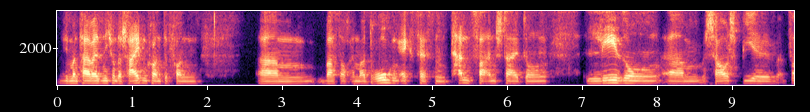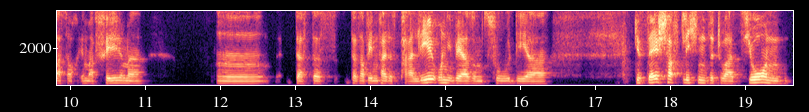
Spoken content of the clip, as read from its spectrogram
die man teilweise nicht unterscheiden konnte von ähm, was auch immer, Drogenexzessen, Tanzveranstaltungen, Lesungen, ähm, Schauspiel, was auch immer, Filme, mh, dass das dass auf jeden Fall das Paralleluniversum zu der gesellschaftlichen Situation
